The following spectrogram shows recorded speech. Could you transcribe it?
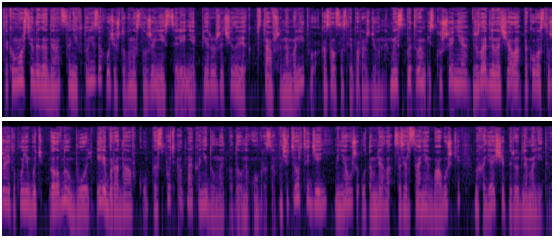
Как вы можете догадаться, никто не захочет, чтобы на служение исцеления первый же человек, вставший на молитву, оказался слепорожденным. Мы испытываем искушение желать для начала такого служения какую-нибудь головную боль или бородавку. Господь, однако, не думает подобным образом. На четвертый день меня уже утомляло созерцание бабушки, выходящей вперед для молитвы.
